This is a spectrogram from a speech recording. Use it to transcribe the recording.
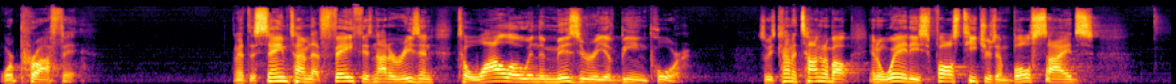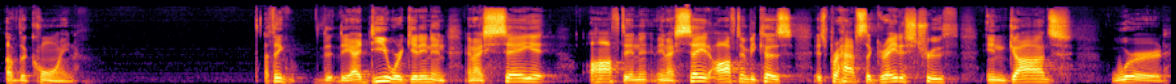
or profit. And at the same time, that faith is not a reason to wallow in the misery of being poor. So he's kind of talking about, in a way, these false teachers on both sides of the coin. I think the, the idea we're getting, and, and I say it often, and I say it often because it's perhaps the greatest truth in God's word.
